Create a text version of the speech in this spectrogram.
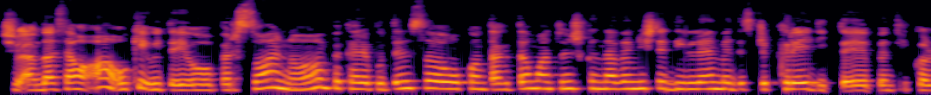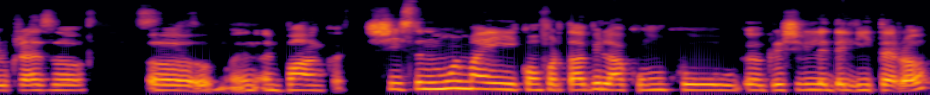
și am dat seama, ah, ok, uite, e o persoană pe care putem să o contactăm atunci când avem niște dileme despre credite pentru că lucrează uh, în, în bancă. Și sunt mult mai confortabil acum cu uh, greșelile de literă,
